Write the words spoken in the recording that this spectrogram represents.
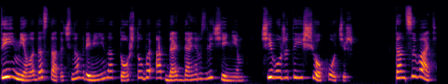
«Ты имела достаточно времени на то, чтобы отдать дань развлечениям. Чего же ты еще хочешь?» «Танцевать!»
